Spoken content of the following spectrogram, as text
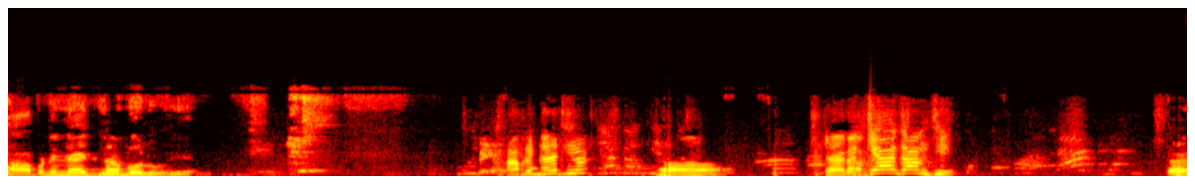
આપણે નાઈટ ના બોલવું છે આપણે નથી હા. ક્યાં ગામથી હે?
